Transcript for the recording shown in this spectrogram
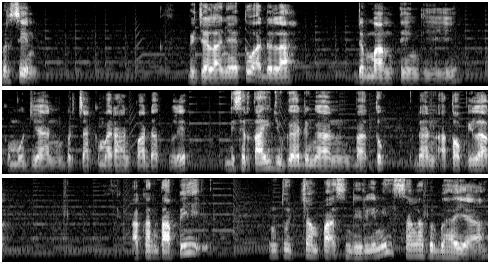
bersin. Gejalanya itu adalah demam tinggi, kemudian bercak kemerahan pada kulit, disertai juga dengan batuk dan atau pilek. Akan tapi untuk campak sendiri ini sangat berbahaya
